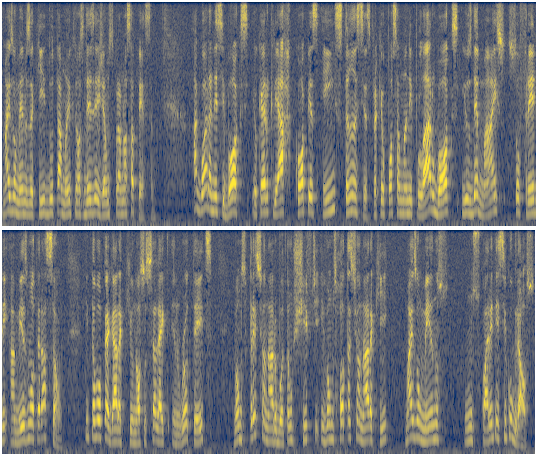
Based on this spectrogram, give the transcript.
mais ou menos aqui do tamanho que nós desejamos para a nossa peça. Agora nesse box eu quero criar cópias em instâncias para que eu possa manipular um box e os demais sofrerem a mesma alteração. Então vou pegar aqui o nosso Select and Rotate, vamos pressionar o botão Shift e vamos rotacionar aqui mais ou menos uns 45 graus.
